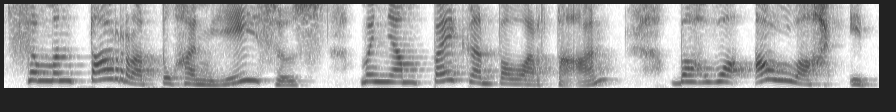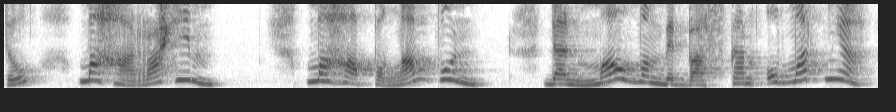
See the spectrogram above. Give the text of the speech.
Sementara Tuhan Yesus menyampaikan pewartaan bahwa Allah itu maha rahim, maha pengampun, dan mau membebaskan umatnya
